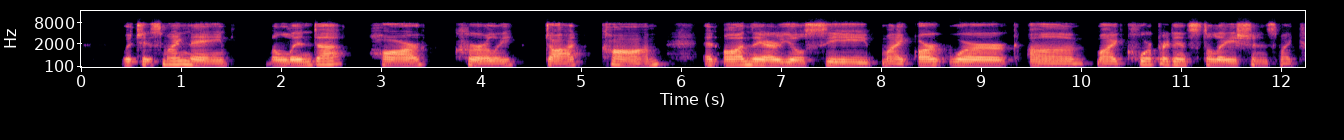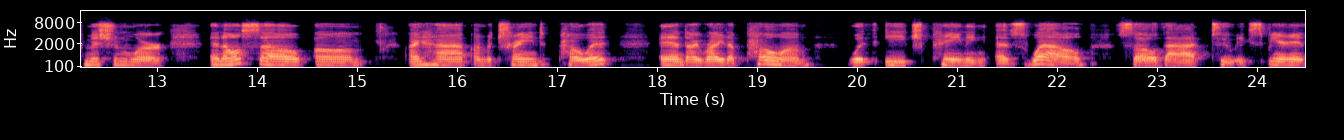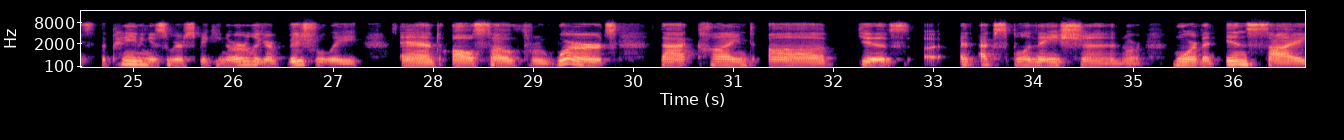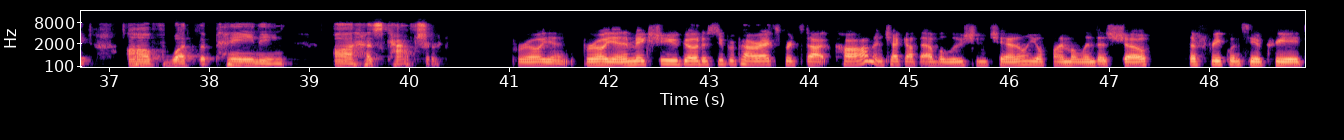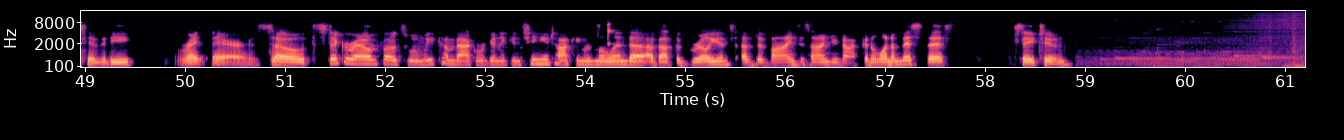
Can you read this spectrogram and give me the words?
which is my name, Melinda Harr Curley dot com and on there you'll see my artwork um, my corporate installations my commission work and also um, i have i'm a trained poet and i write a poem with each painting as well so that to experience the painting as we were speaking earlier visually and also through words that kind of gives uh, an explanation or more of an insight of what the painting uh, has captured. Brilliant, brilliant. And make sure you go to superpowerexperts.com and check out the evolution channel. You'll find Melinda's show, The Frequency of Creativity, right there. So stick around, folks. When we come back, we're going to continue talking with Melinda about the brilliance of divine design. You're not going to want to miss this. Stay tuned.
